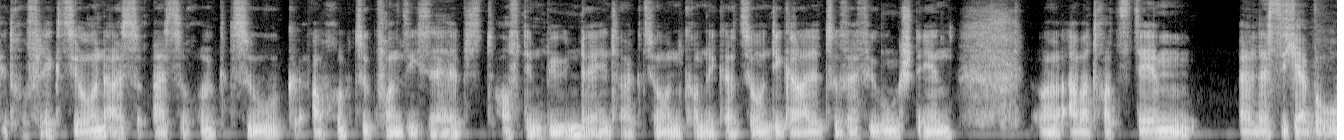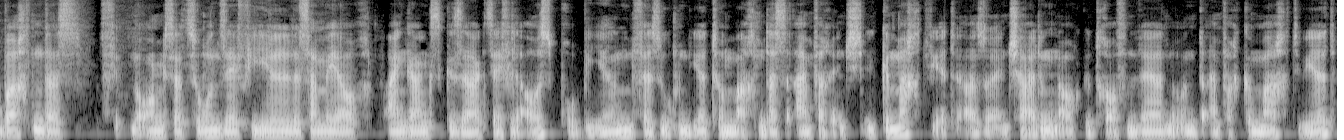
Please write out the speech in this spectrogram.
Retroflexion als, als Rückzug, auch Rückzug von sich selbst auf den Bühnen der Interaktion, Kommunikation, die gerade zur Verfügung stehen. Äh, aber trotzdem äh, lässt sich ja beobachten, dass Organisationen sehr viel, das haben wir ja auch eingangs gesagt, sehr viel ausprobieren, versuchen, Irrtum machen, dass einfach gemacht wird. Also Entscheidungen auch getroffen werden und einfach gemacht wird.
